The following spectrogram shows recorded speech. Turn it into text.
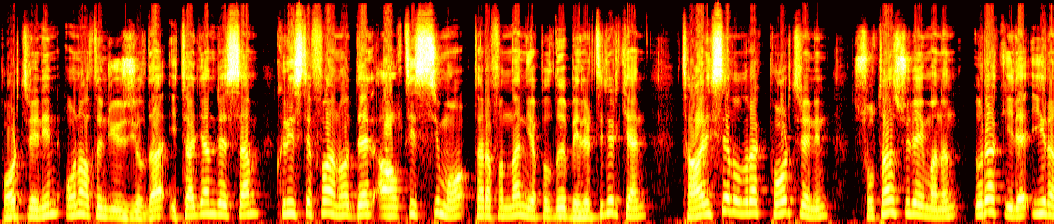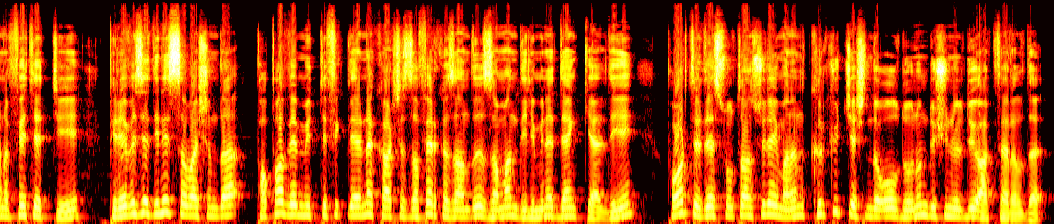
Portrenin 16. yüzyılda İtalyan ressam Cristofano del Altissimo tarafından yapıldığı belirtilirken tarihsel olarak portrenin Sultan Süleyman'ın Irak ile İran'ı fethettiği Preveze Deniz Savaşı'nda Papa ve müttefiklerine karşı zafer kazandığı zaman dilimine denk geldiği, portrede Sultan Süleyman'ın 43 yaşında olduğunun düşünüldüğü aktarıldı.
